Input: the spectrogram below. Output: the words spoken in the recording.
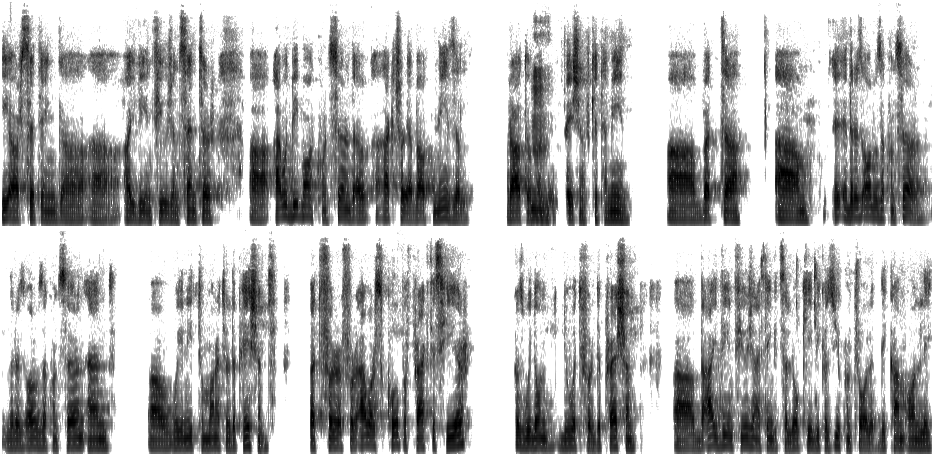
ER setting, uh, uh IV infusion center. Uh, I would be more concerned uh, actually about nasal route of mm. administration of ketamine. but um, it, there is always a concern. There is always a concern, and we need to monitor the patient. But for, for our scope of practice here, because we don't do it for depression, uh, the IV infusion, I think it's a low key because you control it. They come only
